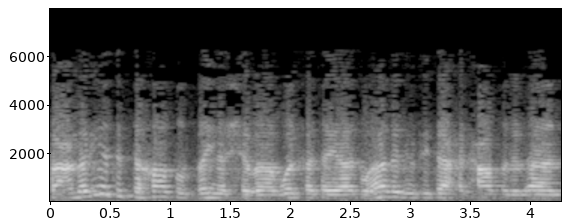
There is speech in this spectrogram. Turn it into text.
فعملية التخاطب بين الشباب والفتيات وهذا الانفتاح الحاصل الآن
